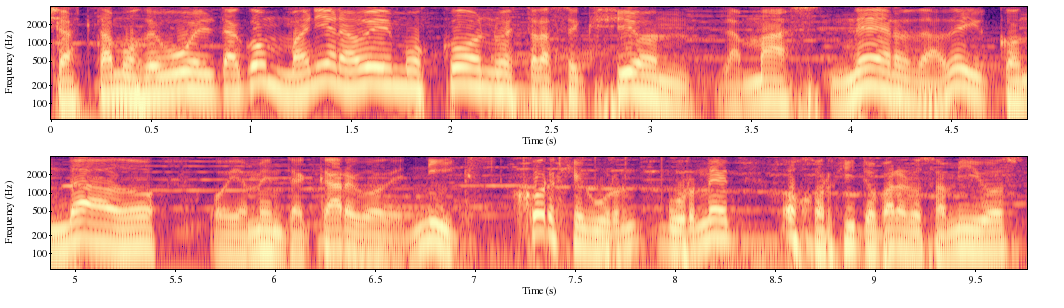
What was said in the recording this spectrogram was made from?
Ya estamos de vuelta con Mañana Vemos con nuestra sección, la más nerda del condado, obviamente a cargo de Nix, Jorge Burnett o Jorgito para los amigos,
